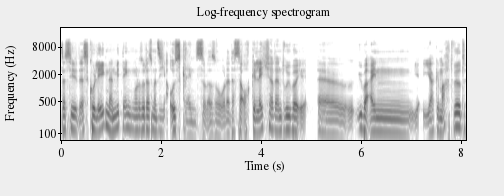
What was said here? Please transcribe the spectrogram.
dass sie das Kollegen dann mitdenken oder so, dass man sich ausgrenzt oder so oder dass da auch Gelächter dann drüber äh, über einen ja gemacht wird.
